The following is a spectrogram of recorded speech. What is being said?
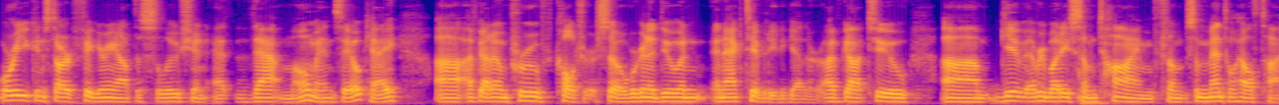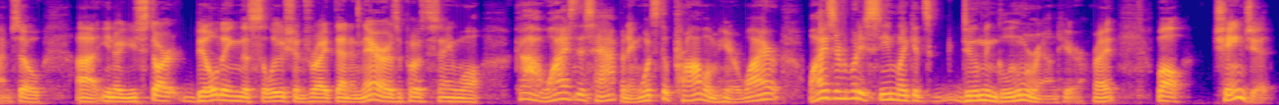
or you can start figuring out the solution at that moment and say, okay, uh, I've got to improve culture. So we're going to do an, an activity together. I've got to um, give everybody some time, some some mental health time. So uh, you know, you start building the solutions right then and there, as opposed to saying, well. God, why is this happening? What's the problem here? Why are, why does everybody seem like it's doom and gloom around here? Right? Well, change it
